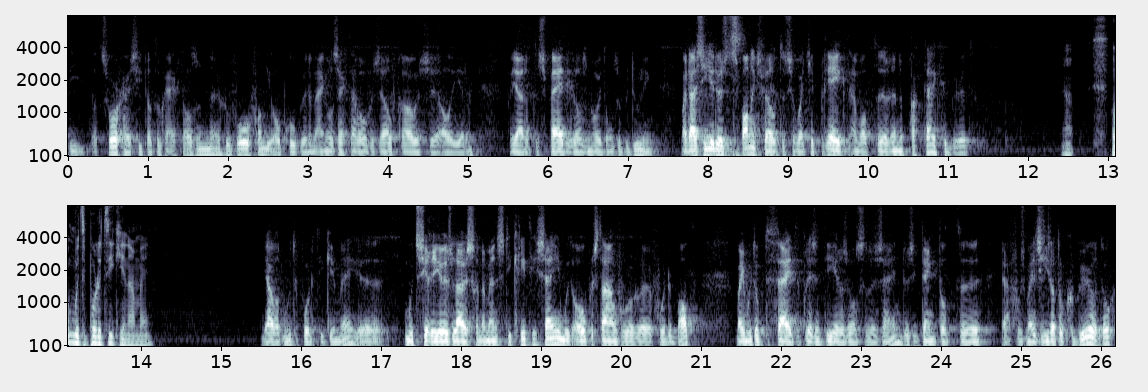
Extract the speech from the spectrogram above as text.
die, dat zorghuis ziet dat toch echt als een gevolg van die oproep. Willem Engel zegt daarover zelf trouwens al eerder. Van ja, dat is spijtig, dat is nooit onze bedoeling. Maar daar zie je dus het spanningsveld tussen wat je preekt en wat er in de praktijk gebeurt. Wat moet de politiek hier nou mee? Ja, wat moet de politiek hier mee? je moet serieus luisteren naar mensen die kritisch zijn. Je moet openstaan voor, uh, voor debat. Maar je moet ook de feiten presenteren zoals ze er zijn. Dus ik denk dat, uh, ja, volgens mij zie je dat ook gebeuren, toch?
